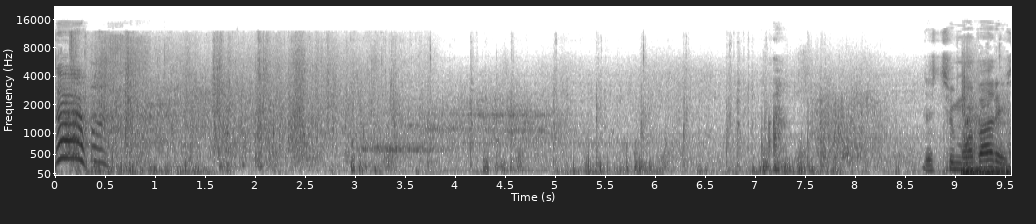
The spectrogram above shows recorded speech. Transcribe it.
Ah! There's two more bodies.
